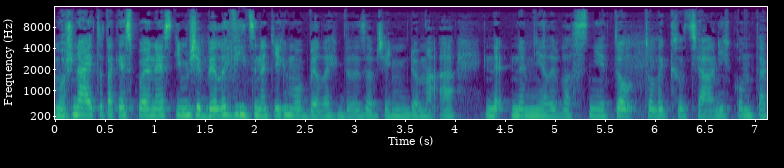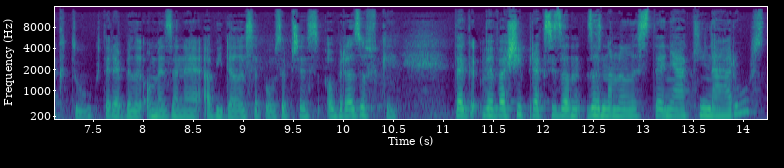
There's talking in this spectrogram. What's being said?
Možná je to také spojené s tím, že byli víc na těch mobilech, byli zavření doma a ne, neměli vlastně to, tolik sociálních kontaktů, které byly omezené a vydali se pouze přes obrazovky tak ve vaší praxi zaznamenali jste nějaký nárůst?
